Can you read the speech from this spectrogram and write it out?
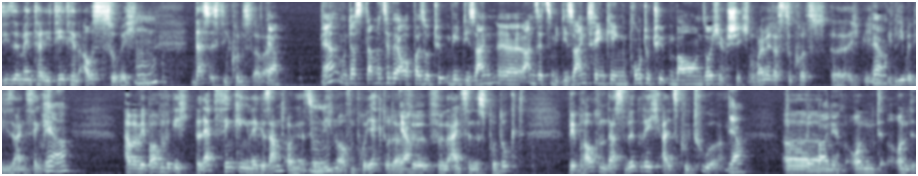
diese Mentalität hin auszurichten, mhm. das ist die Kunst dabei. Ja. Ja, und das, damit sind wir auch bei so Typen wie Design, äh, Ansätzen wie Design Thinking, Prototypen bauen, solche Geschichten. Wobei mir das zu kurz, äh, ich, ich, ja. ich, liebe Design Thinking. Ja. Aber wir brauchen wirklich Lab Thinking in der Gesamtorganisation, mhm. nicht nur auf ein Projekt oder ja. für, für ein einzelnes Produkt. Wir brauchen das wirklich als Kultur. Ja. Ähm, Bin bei dir. Und, und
